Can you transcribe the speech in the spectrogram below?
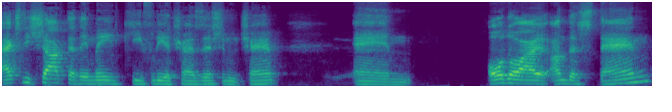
actually shocked that they made Keith Lee a transitional champ. And although I understand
